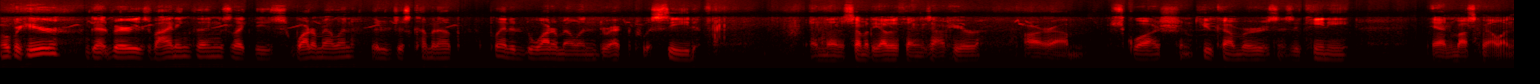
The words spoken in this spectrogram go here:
over here, got various vining things like these watermelon that are just coming up. I planted the watermelon direct with seed. And then some of the other things out here are um, squash and cucumbers and zucchini and muskmelon.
